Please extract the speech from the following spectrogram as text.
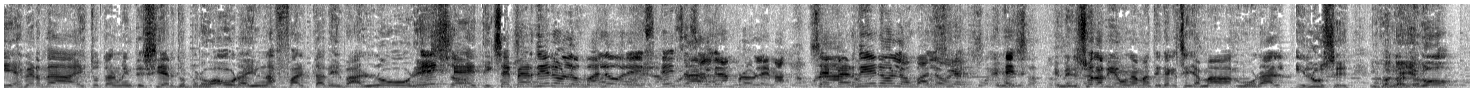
y es verdad, es totalmente cierto, pero ahora hay una falta de valores Eso, éticos. se perdieron los valores. Ese es el gran problema. Se perdieron los valores. En, Eso. en Venezuela había una materia que se llamaba moral y luces. Y cuando llegó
